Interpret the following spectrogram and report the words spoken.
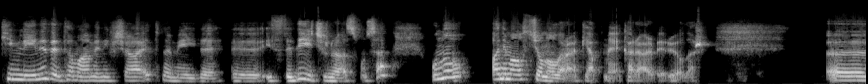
kimliğini de tamamen ifşa etmemeyi de e, istediği için Rasmussen bunu animasyon olarak yapmaya karar veriyorlar. E,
